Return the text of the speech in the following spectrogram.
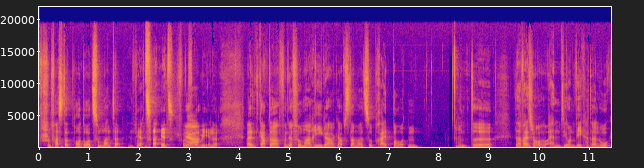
schon fast das Pendant zum Manta in der Zeit von ja. VW. Ne? Weil es gab da von der Firma Riga, gab es damals so Breitbauten und äh, da weiß ich noch, auf einem D&W-Katalog,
